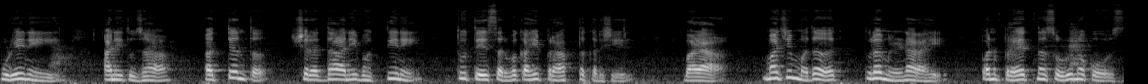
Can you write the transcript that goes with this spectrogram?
पुढे नेईल आणि तुझा अत्यंत श्रद्धा आणि भक्तीने तू ते सर्व काही प्राप्त करशील. बाळा माझी मदत तुला मिळणार आहे पण प्रयत्न सोडू नकोस.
